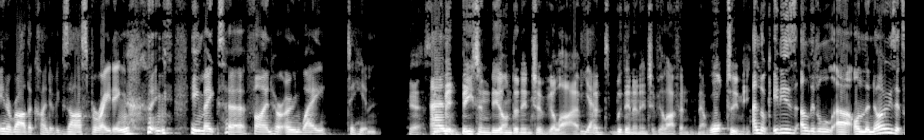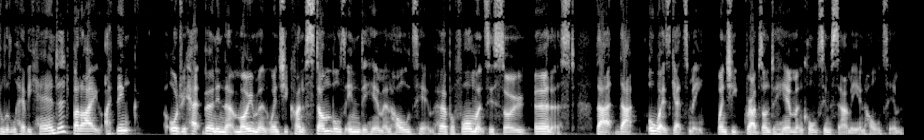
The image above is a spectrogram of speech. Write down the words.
in a rather kind of exasperating thing, he makes her find her own way to him. Yes, And- you've been beaten beyond an inch of your life, Yeah. and within an inch of your life, and now walk to me. And look, it is a little uh, on the nose, it's a little heavy handed, but I, I think Audrey Hepburn in that moment, when she kind of stumbles into him and holds him, her performance is so earnest that that always gets me when she grabs onto him and calls him Sammy and holds him.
